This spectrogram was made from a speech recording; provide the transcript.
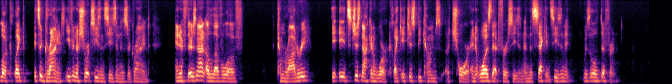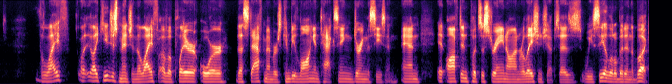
look like it's a grind even a short season season is a grind and if there's not a level of camaraderie it, it's just not going to work like it just becomes a chore and it was that first season and the second season it was a little different the life like you just mentioned the life of a player or the staff members can be long and taxing during the season and it often puts a strain on relationships, as we see a little bit in the book.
